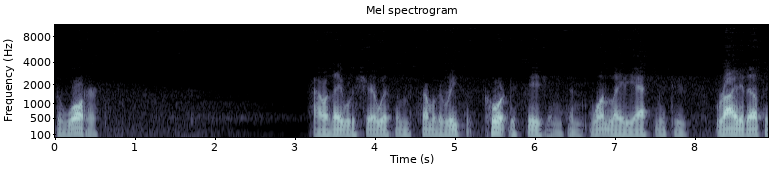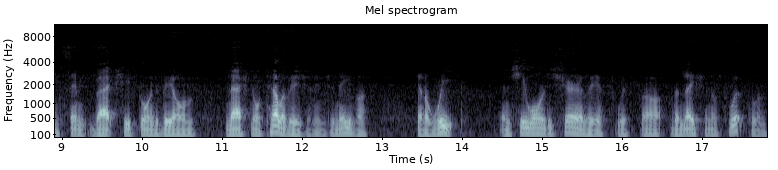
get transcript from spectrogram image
the water. I was able to share with them some of the recent court decisions, and one lady asked me to write it up and send it back. She's going to be on national television in Geneva in a week. And she wanted to share this with uh, the nation of Switzerland,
